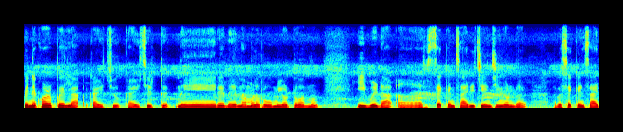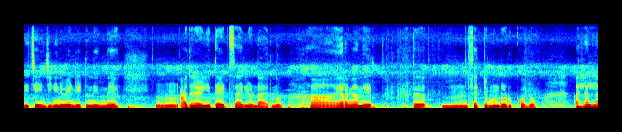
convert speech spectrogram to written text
പിന്നെ കുഴപ്പമില്ല. കഴിച്ചു. കഴിച്ചിട്ട് നേരെ നമ്മൾ റൂമിലോട്ട് വന്നു. ഇവിടെ സെക്കൻഡ് സാരി ചേഞ്ചിങ് ഉണ്ട്. അപ്പോൾ സെക്കൻഡ് സാരി ചേഞ്ചിങ്ങിന് വേണ്ടിയിട്ട് നിന്നേ. അത് കഴിഞ്ഞ് തേർഡ് സാരി ഉണ്ടായിരുന്നു. ഇറങ്ങാൻ നേരത്ത് സെറ്റ് മുണ്ട് കൊടുക്കുമല്ലോ. അല്ലല്ല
